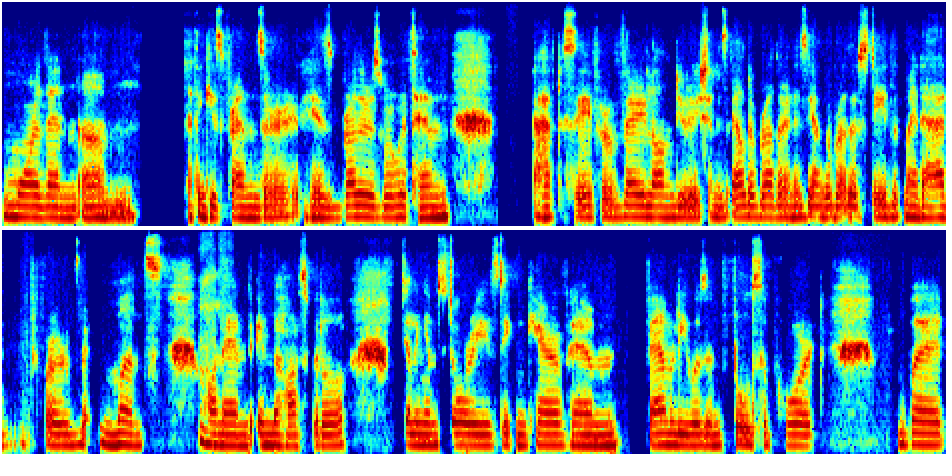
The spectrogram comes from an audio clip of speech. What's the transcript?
more than um i think his friends or his brothers were with him I have to say, for a very long duration, his elder brother and his younger brother stayed with my dad for months mm-hmm. on end in the hospital, telling him stories, taking care of him. Family was in full support. But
